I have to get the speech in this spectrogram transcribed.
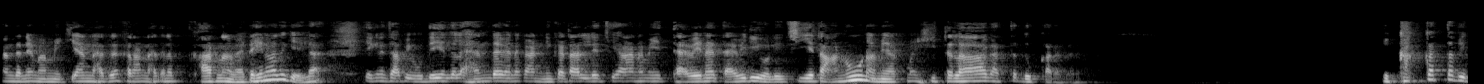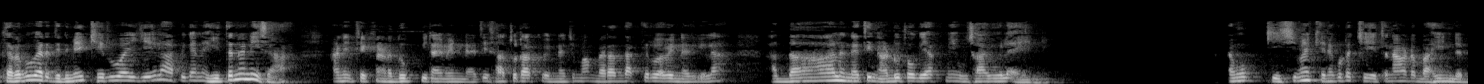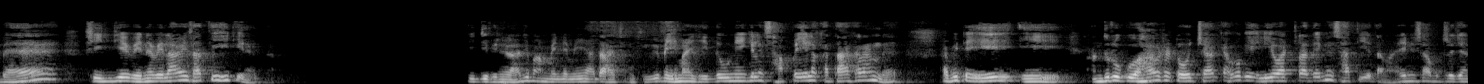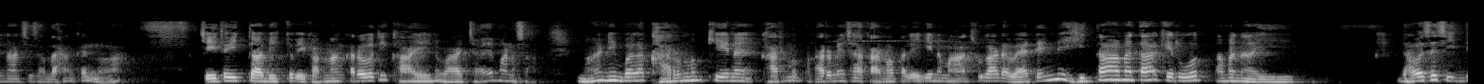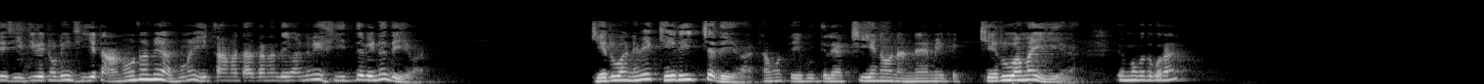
හන්දනේ මම කියන්න හදන කරන්න හදන කාරණා වැටහෙනවද කියලා. ඒක නිසා අපි උදේ ඉඳලා හැන්ද වෙනකන් නිකටල්ලේ තියාන මේ තැවෙන තැවිලි වලින් 99%ක්ම හිතලා ගත්ත දුක් කරදර. එකක්වත් අපි කරපු වැරදි නෙමේ කෙරුවයි කියලා අපි ගැන හිතන නිසා අනිත් එක්කනට දුක් පිටයි වෙන්නේ නැති සතුටක් වෙන්නේ නැති මම වැරද්දක් කරුවා වෙන්නේ නැති කියලා අදාළ නැති නඩු තෝගයක් මේ උසාවි වල ඇහෙන්නේ. නමුත් කිසිම කෙනෙකුට චේතනාවට බහින්න බෑ සිද්ධිය වෙන වෙලාවේ සතිය හිටියේ නැත්තම්. සිද්ධිය වෙන වෙලාවදී මම මෙන්න මේ අදහසෙන් කිව්වේ මෙහෙමයි සිද්ධ වුණේ කියලා සපේලා කතා කරන්න අපිට ඒ ඒ අඳුරු ගුහාවට ටෝච් එකක් අහුවගේ එළිය වටලා දෙන්නේ සතිය තමයි. ඒ නිසා බුදුරජාණන් වහන්සේ සඳහන් කරනවා චේතවිත්වා භික්කවේ කම්මං කරවති කායේන වාචාය මනසා. මහණින් බල කර්ම කියන කර්ම කර්මේශා කර්මඵලයේ කියන මාතෘකාවට වැටෙන්නේ හිතාමතා කෙරුවොත් පමණයි. දවසේ සිද්ධ සිද්ධ වෙන වලින් 99%ක්ම හිතාමතා කරන දේවල් නෙවෙයි සිද්ධ වෙන දේවල්. කෙරුවා නෙවෙයි කෙරිච්ච දේවල්. නමුත් ඒ බුද්ධලයා කියනව නෑ මේක කෙරුවමයි කියලා. ඒක මොකද කරන්නේ?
